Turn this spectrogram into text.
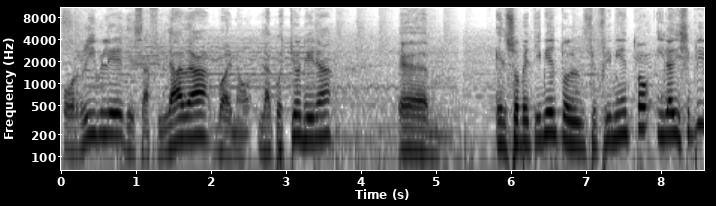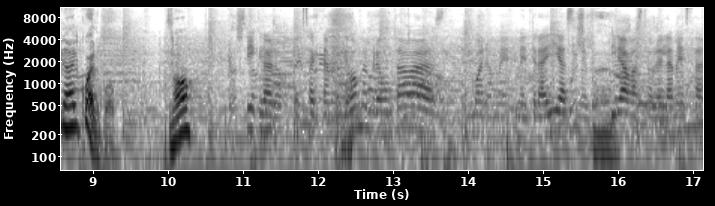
horrible, desafilada. Bueno, la cuestión era eh, el sometimiento, el sufrimiento y la disciplina del cuerpo, ¿no? Sí, claro, exactamente. Vos me preguntabas traías, me tirabas sobre la mesa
